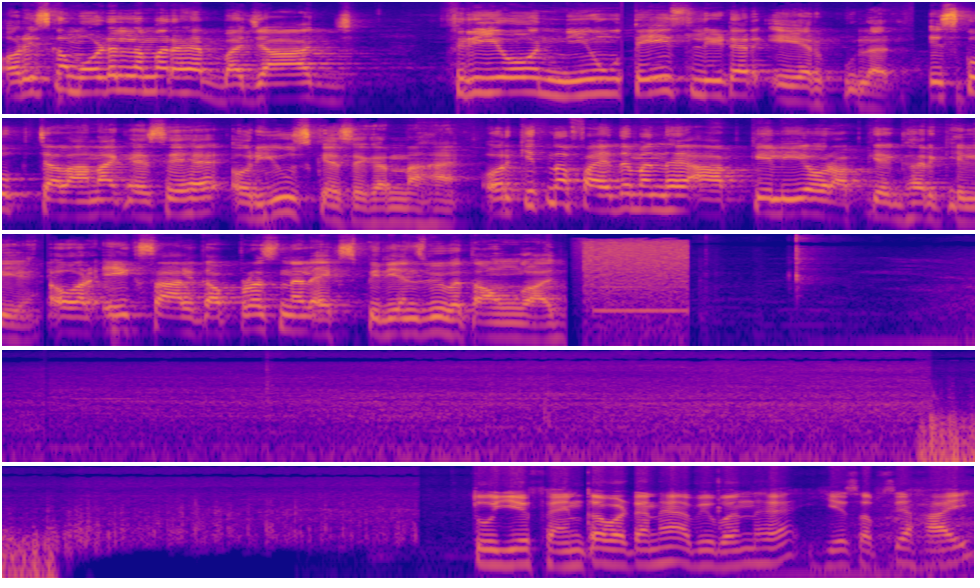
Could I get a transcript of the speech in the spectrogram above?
और इसका मॉडल नंबर है Bajaj Frio new 23 litre air cooler इसको चलाना कैसे है और यूज़ कैसे करना है? और कितना फ़ायदेमंद है आपके लिए और आपके घर के लिए? और एक साल का पर्सनल एक्सपीरियंस भी बताऊँगा तो ये फ़ैन का बटन है, अभी बंद है। ये सबसे हाई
